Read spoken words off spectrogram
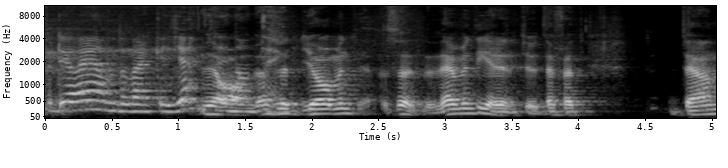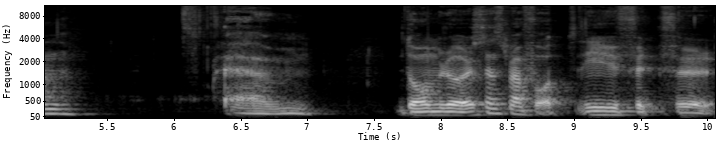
För det har ju ändå verkat gett dig Ja, någonting. alltså, ja men, alltså, nej, men det är det inte. Därför att den... ehm, de rörelsen som jag har fått, det är ju för, för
